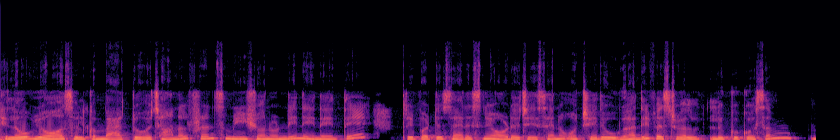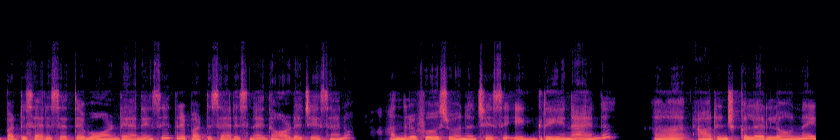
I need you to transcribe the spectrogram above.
Hello viewers welcome back to our channel friends Meesho నుండి నేనైతే త్రీ పట్టు శారీస్ని ఆర్డర్ చేశాను. వచ్చేది ఉగాది ఫెస్టివల్ లుక్ కోసం. పట్టు శారీస్ అయితే బాగుంటాయి అనేసి త్రీ పట్టు శారీస్ని అయితే ఆర్డర్ చేశాను. అందులో ఫస్ట్ వన్ వచ్చేసి ఈ గ్రీన్ అండ్ ఆరెంజ్ కలర్లో ఉన్న ఈ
